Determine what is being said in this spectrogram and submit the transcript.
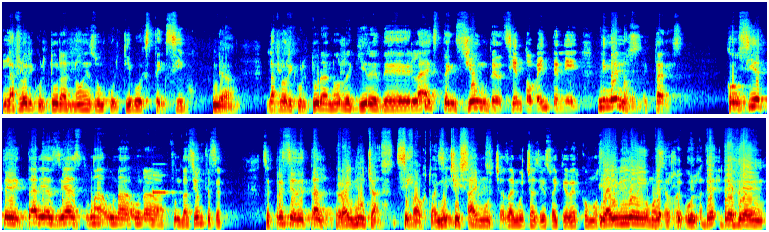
La floricultura no es un cultivo extensivo. Ya. La floricultura no requiere de la extensión de 120 ni, ni menos hectáreas con siete hectáreas ya es una, una, una fundación que se, se, precia de tal. Pero hay muchas, sí, Fausto, hay muchísimas. Hay muchas, hay muchas y eso hay que ver cómo, y se, cómo se regula. desde,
